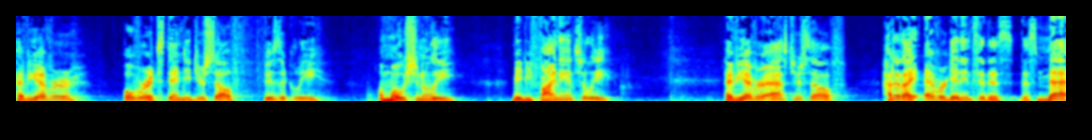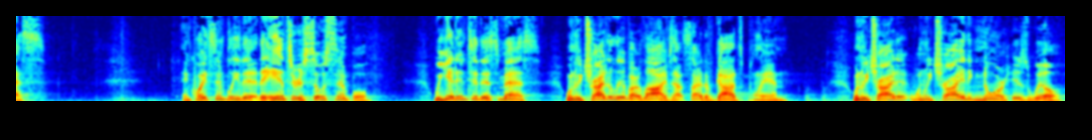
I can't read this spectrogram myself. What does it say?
Have you ever overextended yourself physically, emotionally, maybe financially? Have you ever asked yourself, how did I ever get into this, this mess? And quite simply, the, the answer is so simple. We get into this mess when we try to live our lives outside of God's plan. When we try to when we try and ignore his will.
